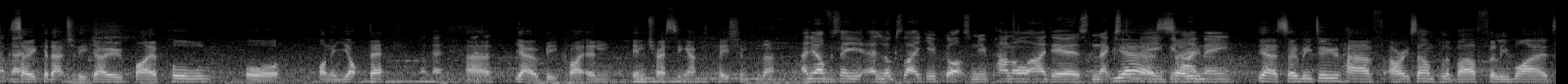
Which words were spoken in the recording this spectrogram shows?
Okay. So you could actually go by a pool or on a yacht deck. Okay. Uh, yeah, it would be quite an interesting application for that. and obviously it looks like you've got some new panel ideas next yeah, to me, so, behind me. Yeah, so we do have our example of our fully wired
